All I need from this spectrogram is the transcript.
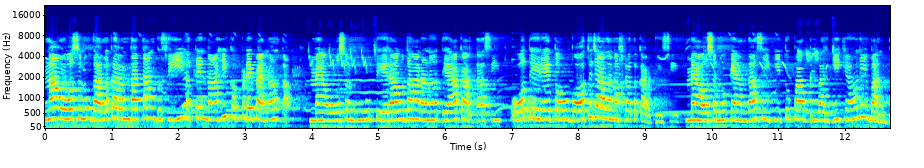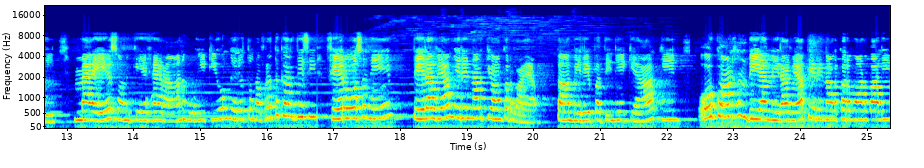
ਨਾ ਉਸ ਨੂੰ ਗੱਲ ਕਰਨ ਦਾ ਢੰਗ ਸੀ ਅਤੇ ਨਾ ਹੀ ਕੱਪੜੇ ਪਹਿਨਣ ਦਾ। ਮੈਂ ਉਸ ਨੂੰ ਤੇਰਾ ਉਦਾਹਰਣ ਦਿਆ ਕਰਦਾ ਸੀ। ਉਹ ਤੇਰੇ ਤੋਂ ਬਹੁਤ ਜ਼ਿਆਦਾ ਨਫ਼ਰਤ ਕਰਦੀ ਸੀ। ਮੈਂ ਉਸ ਨੂੰ ਕਹਿੰਦਾ ਸੀ ਕਿ ਤੂੰ ਭਾਬੀ ਵਰਗੀ ਕਿਉਂ ਨਹੀਂ ਬਣਦੀ? ਮੈਂ ਇਹ ਸੁਣ ਕੇ ਹੈਰਾਨ ਹੋਈ ਕਿ ਉਹ ਮੇਰੇ ਤੋਂ ਨਫ਼ਰਤ ਕਰਦੀ ਸੀ। ਫਿਰ ਉਸ ਨੇ ਤੇਰਾ ਵਿਆਹ ਮੇਰੇ ਨਾਲ ਕਿਉਂ ਕਰਵਾਇਆ? ਤਾਂ ਮੇਰੇ ਪਤੀ ਨੇ ਕਿਹਾ ਕਿ ਉਹ ਕੌਣ ਹੁੰਦੀ ਹੈ ਮੇਰਾ ਵਿਆਹ ਤੇਰੇ ਨਾਲ ਕਰਵਾਉਣ ਵਾਲੀ?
